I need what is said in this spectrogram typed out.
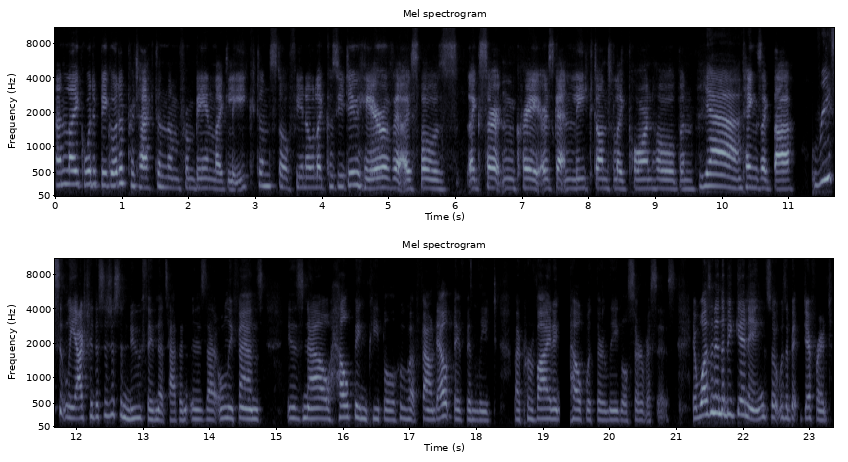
And like, would it be good at protecting them from being like leaked and stuff? You know, like, because you do hear of it, I suppose, like certain creators getting leaked onto like Pornhub and yeah, things like that. Recently, actually, this is just a new thing that's happened is that OnlyFans is now helping people who have found out they've been leaked by providing help with their legal services. It wasn't in the beginning, so it was a bit different,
